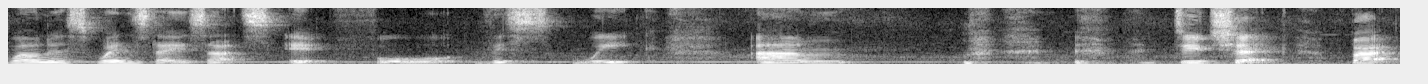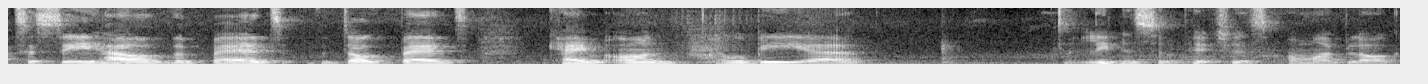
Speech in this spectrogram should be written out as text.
wellness Wednesdays. That's it for this week. Um, do check back to see how the bed, the dog bed, came on. I will be uh, leaving some pictures on my blog.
